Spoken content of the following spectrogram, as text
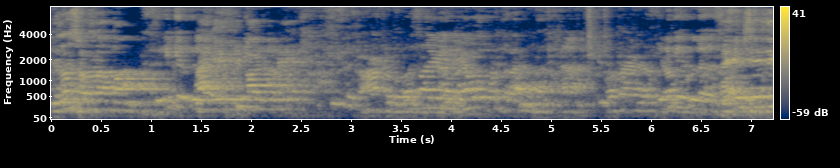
இதெல்லாம் சொல்லலாமா? நான் எப்படி பார்க்கிறேன் விவசாயிகளை கேவலப்படுத்துறாங்க தயவு செய்து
